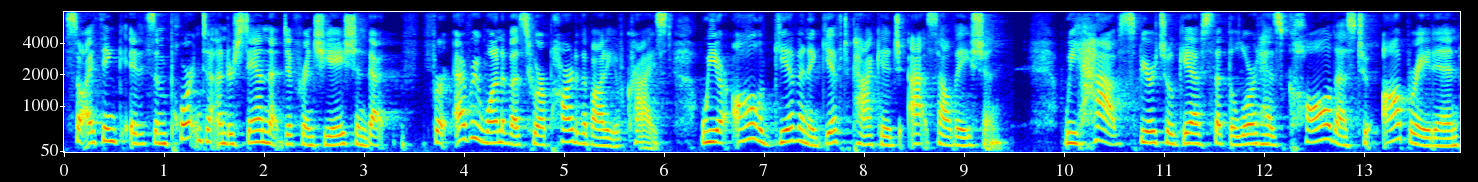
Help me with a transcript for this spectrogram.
So I think it's important to understand that differentiation that for every one of us who are part of the body of Christ, we are all given a gift package at salvation. We have spiritual gifts that the Lord has called us to operate in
